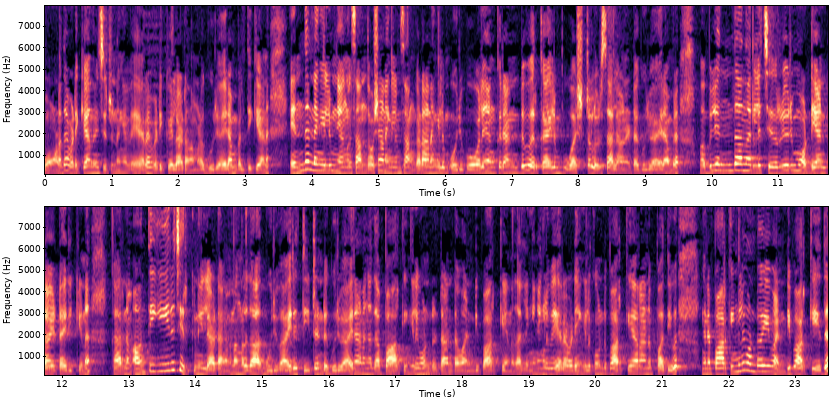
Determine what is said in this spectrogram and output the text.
പോണത് എവിടേക്കാന്ന് വെച്ചിട്ടുണ്ടെങ്കിൽ വേറെ എവിടേക്കുമല്ല കേട്ടോ നമ്മുടെ ഗുരുവായൂർ അമ്പലത്തേക്കാണ് എന്തുണ്ടെങ്കിലും ഞങ്ങൾ സന്തോഷമാണെങ്കിലും സങ്കടമാണെങ്കിലും ഒരുപോലെ ഞങ്ങൾക്ക് രണ്ട് പേർക്കായാലും പോകാൻ ഇഷ്ടമുള്ള ഒരു സ്ഥലമാണ് കേട്ടോ ഗുരുവായൂർ അമ്പലം. മബിൽ എന്താണെന്നറിയില്ല ചെറിയൊരു മൊടയാണ്ടായിട്ടായിരിക്കണം കാരണം അവൻ തീരെ ചിരിക്കണില്ല കേട്ടോ. അങ്ങനെ ഞങ്ങളിതാ ഗുരുവായൂർ എത്തിയിട്ടുണ്ട് ഗുരുവായൂരാണെങ്കിൽ അതാ പാർക്കിങ്ങിൽ കൊണ്ടിട്ടാണ് കേട്ടോ വണ്ടി പാർക്ക് ചെയ്യണത്. അല്ലെങ്കിൽ ഞങ്ങൾ വേറെ എവിടെയെങ്കിലും കൊണ്ട് പാർക്ക് ചെയ്യാറാണ് പതിവ്. അങ്ങനെ പാർക്കിങ്ങിൽ കൊണ്ടുപോയി വണ്ടി പാർക്ക് ചെയ്ത്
